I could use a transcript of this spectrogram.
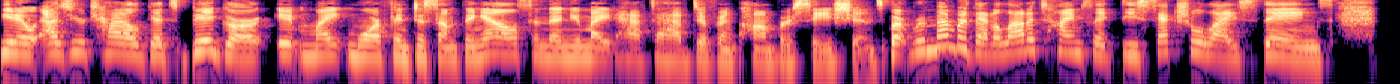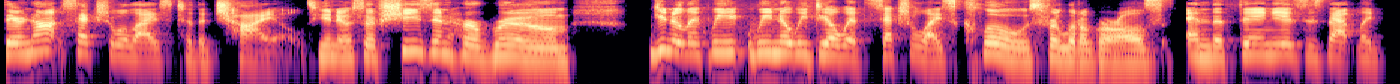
you know, as your child gets bigger, it might morph into something else and then you might have to have different conversations. But remember that a lot of times like these sexualized things, they're not sexualized to the child. You know, so if she's in her room you know, like we we know we deal with sexualized clothes for little girls, and the thing is, is that like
